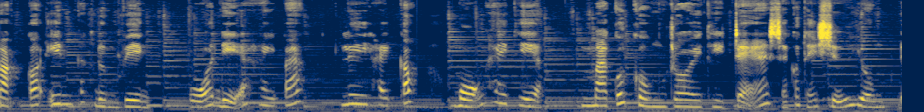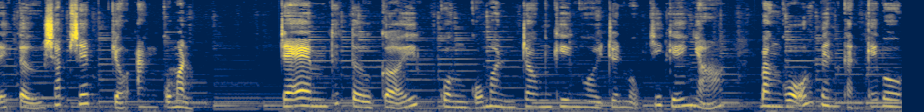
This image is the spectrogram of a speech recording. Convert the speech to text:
hoặc có in các đường viền của đĩa hay bát, ly hay cốc, muỗng hay thìa mà cuối cùng rồi thì trẻ sẽ có thể sử dụng để tự sắp xếp chỗ ăn của mình. Trẻ em thích tự cởi quần của mình trong khi ngồi trên một chiếc ghế nhỏ bằng gỗ bên cạnh cái bô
